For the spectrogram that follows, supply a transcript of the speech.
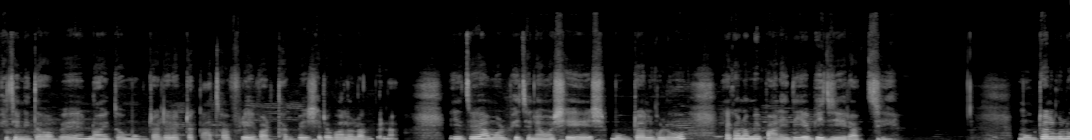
ভেজে নিতে হবে, নয়তো মুগ ডালের একটা কাঁচা ফ্লেভার থাকবে, সেটা ভালো লাগবে না। এই যে আমার ভেজে নেওয়া শেষ, মুগ ডালগুলো এখন আমি পানি দিয়ে ভিজিয়ে রাখছি। মুগ ডালগুলো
